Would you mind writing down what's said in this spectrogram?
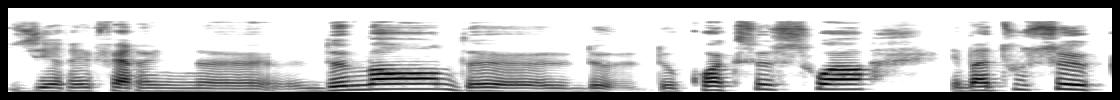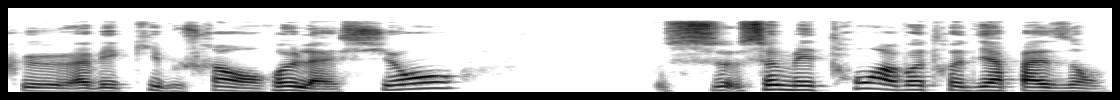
irez faire une demande de, de, quoi que ce soit, et ben tous ceux que, avec qui vous serez en relation se, mettront à votre diapason.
